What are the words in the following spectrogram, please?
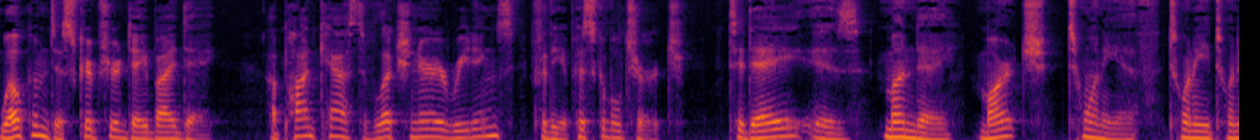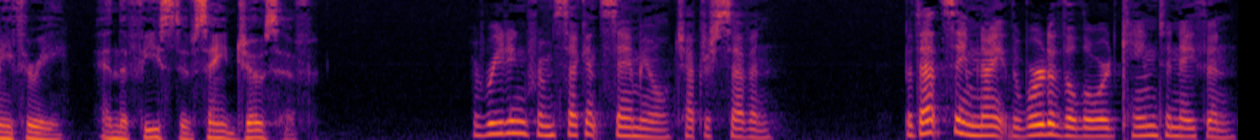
Welcome to Scripture Day by Day, a podcast of lectionary readings for the Episcopal Church. Today is Monday, March 20th, 2023, and the feast of St. Joseph. A reading from 2 Samuel chapter 7. But that same night the word of the Lord came to Nathan.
